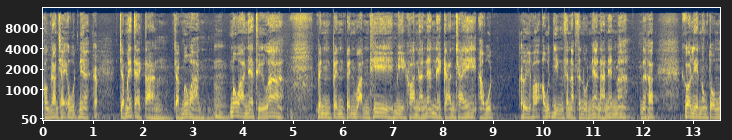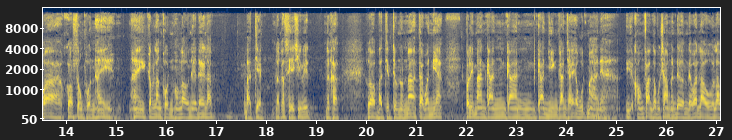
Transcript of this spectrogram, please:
ของการใช้อาวุธเนี่ยครับจะไม่แตกต่างจากเมื่อวาน เมื่อวานเนี่ยถือว่าเป็นเป็นเป็นวันที่มีความหนาแน่นในการใช้อาวุธ โดยเฉพาะอาวุธยิงสนับสนุนเนี่ยหนาแน่นมากนะครับ ก็เรียนตรงๆว่าก็ส่งผลให้ให้กำลังพลของเราเนี่ยได้รับบาดเจ็บแล้วก็เสียชีวิต นะครับก็บาดเจ็บจำนวนมาก แต่วันเนี้ยปริมาณการการการยิงการใช้อาวุธมาเนี่ยของฝั่งกัมพูชาเหมือนเดิม แต่ว่าเราเรา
